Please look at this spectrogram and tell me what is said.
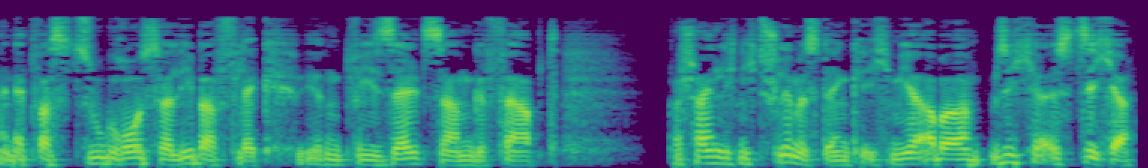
ein etwas zu großer Leberfleck, irgendwie seltsam gefärbt. Wahrscheinlich nichts Schlimmes, denke ich mir, aber sicher ist sicher.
